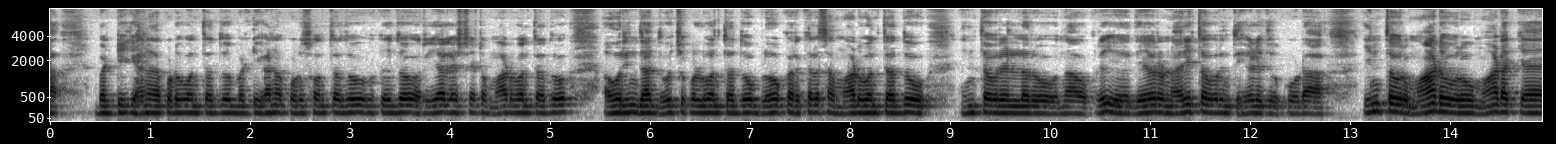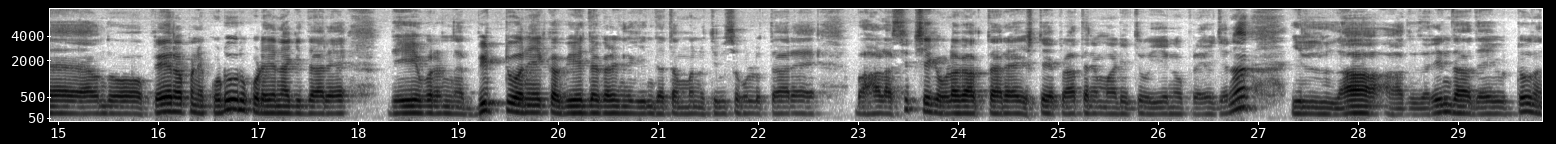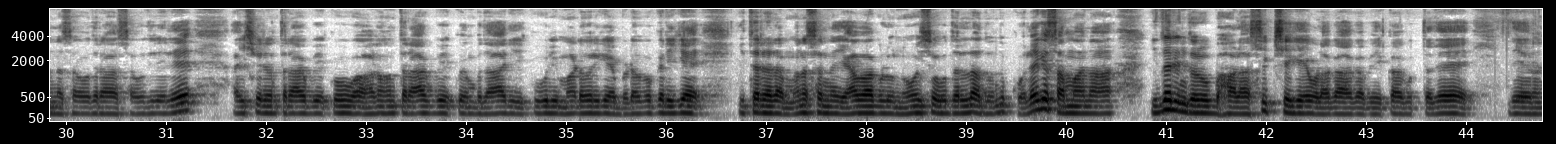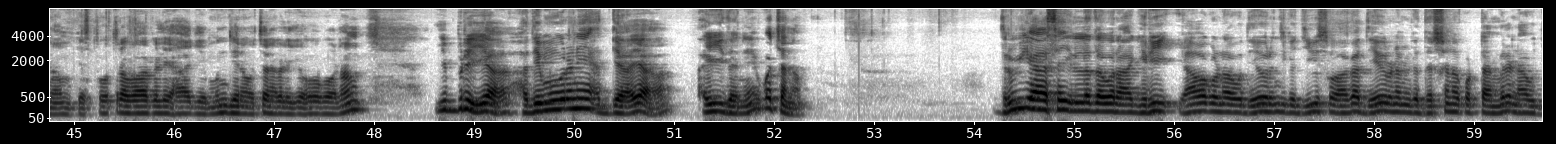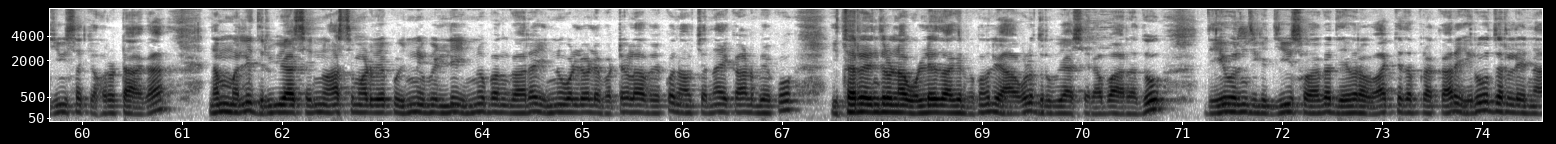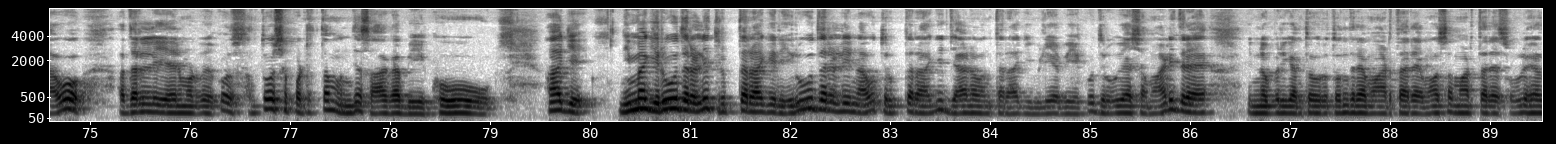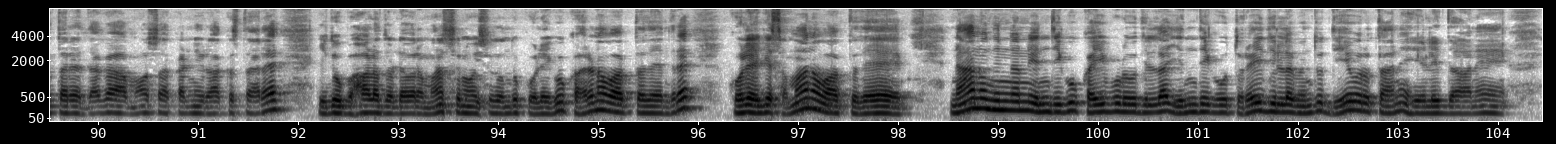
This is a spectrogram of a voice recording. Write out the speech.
ಬಡ್ಡಿಗೆ ಹಣ ಕೊಡುವಂಥದ್ದು, ಬಡ್ಡಿಗೆ ಹಣ ಕೊಡಿಸುವಂಥದ್ದು, ಇದು ರಿಯಲ್ ಎಸ್ಟೇಟ್ ಮಾಡುವಂಥದ್ದು, ಅವರಿಂದ ದೋಚಿಕೊಳ್ಳುವಂಥದ್ದು ಬ್ಲೋಕರ್ ಕೆಲಸ ಮಾಡುವಂಥದ್ದು, ಇಂಥವರೆಲ್ಲರೂ ನಾವು ದೇವರನ್ನು ಅರಿತವರು ಅಂತ ಹೇಳಿದರೂ ಕೂಡ. ಇಂಥವ್ರು ಮಾಡುವರು ಮಾಡೋಕ್ಕೆ ಒಂದು ಪ್ರೇರೇಪಣೆ ಕೊಡೋರು ಕೂಡ ಏನಾಗಿದ್ದಾರೆ? ದೇವರನ್ನು ಬಿಟ್ಟು ಅನೇಕ ವೇದಗಳಿಂದ ತಮ್ಮನ್ನು ತಿಳಿಸಿಕೊಳ್ಳುತ್ತಾರೆ ಬಹಳ ಶಿಕ್ಷೆಗೆ ಒಳಗಾಗ್ತಾರೆ. ಎಷ್ಟೇ ಪ್ರಾರ್ಥನೆ ಮಾಡಿದರೂ ಏನೂ ಪ್ರಯೋಜನ ಇಲ್ಲ. ಆದುದರಿಂದ ದಯವಿಟ್ಟು ನನ್ನ ಸಹೋದರ ಸಹೋದರಿಯರೇ, ಐಶ್ವರ್ಯವಂತರಾಗಬೇಕು ಹಣವಂತರಾಗಬೇಕು ಎಂಬುದಾಗಿ ಕೂಲಿ ಮಾಡೋರಿಗೆ ಬಡಬಗರಿಗೆ ಇತರರ ಮನಸ್ಸನ್ನು ಯಾವಾಗಲೂ ನೋಯಿಸುವುದಲ್ಲ, ಅದೊಂದು ಕೊಲೆಗೆ ಸಮಾನ. ಇದರಿಂದಲೂ ಬಹಳ ಶಿಕ್ಷೆಗೆ ಒಳಗಾಗಬೇಕಾಗುತ್ತದೆ. ದೇವರ ನಾಮಕ್ಕೆ ಸ್ತೋತ್ರವಾಗಲಿ, ಹಾಗೆ ಮುಂದಿನ ವಚನಗಳಿಗೆ ಹೋಗೋಣ. ಇಬ್ರಿಯ ಹದಿಮೂರನೇ ಅಧ್ಯಾಯ ಐದನೇ ವಚನ. ದ್ರವ್ಯಾಸೆ ಇಲ್ಲದವರಾಗಿರಿ. ಯಾವಾಗ ನಾವು ದೇವರೊಂದಿಗೆ ಜೀವಿಸುವಾಗ ದೇವರು ನಮಗೆ ದರ್ಶನ ಕೊಟ್ಟ ಮೇಲೆ ನಾವು ಜೀವಿಸೋಕ್ಕೆ ಹೊರಟಾಗ ನಮ್ಮಲ್ಲಿ ದ್ರವ್ಯಾಸೆ ಇನ್ನೂ ಆಸ್ತಿ ಮಾಡಬೇಕು, ಇನ್ನೂ ಬೆಳ್ಳಿ, ಇನ್ನೂ ಬಂಗಾರ, ಇನ್ನೂ ಒಳ್ಳೆ ಒಳ್ಳೆ ಬಟ್ಟೆಗಳಾಗಬೇಕು, ನಾವು ಚೆನ್ನಾಗಿ ಕಾಣಬೇಕು, ಇತರರಿಂದಲೂ ನಾವು ಒಳ್ಳೆಯದಾಗಿರಬೇಕು ಅಂದರೆ ಯಾವಾಗಲೂ ದ್ರವ್ಯಾಸೆ ಇರಬಾರದು. ದೇವರೊಂದಿಗೆ ಜೀವಿಸುವಾಗ ದೇವರ ವಾಕ್ಯದ ಪ್ರಕಾರ ಇರುವುದರಲ್ಲೇ ನಾವು ಅದರಲ್ಲಿ ಏನು ಮಾಡಬೇಕು, ಸಂತೋಷಪಡುತ್ತಾ ಮುಂದೆ ಸಾಗಬೇಕು. ಹಾಗೆ ನಿಮಗಿರುವುದರಲ್ಲಿ ತೃಪ್ತರಾಗಿರಿ. ಇರುವುದರಲ್ಲಿ ನಾವು ತೃಪ್ತರಾಗಿ ಜಾಣವಂತರಾಗಿ ಬೆಳೆಯಬೇಕು. ದುರ್ವ್ಯಾಸ ಮಾಡಿದರೆ ಇನ್ನೊಬ್ಬರಿಗೆ ಅಂಥವ್ರು ತೊಂದರೆ ಮಾಡ್ತಾರೆ, ಮೋಸ ಮಾಡ್ತಾರೆ, ಸುಳ್ಳು ಹೇಳ್ತಾರೆ, ದಗ, ಮೋಸ, ಕಣ್ಣೀರು ಹಾಕಿಸ್ತಾರೆ. ಇದು ಬಹಳ ದೊಡ್ಡವರ ಮನಸ್ಸು ನೋಯಿಸುವುದೊಂದು ಕೊಲೆಗೂ ಕಾರಣವಾಗ್ತದೆ. ಅಂದರೆ ಕೊಲೆಗೆ ಸಮಾನವಾಗ್ತದೆ. ನಾನು ನಿನ್ನನ್ನು ಎಂದಿಗೂ ಕೈ ಬಿಡುವುದಿಲ್ಲ ಎಂದಿಗೂ ತೊರೆಯುವುದಿಲ್ಲವೆಂದು ದೇವರು ತಾನೇ ಹೇಳಿದ್ದಾನೆ.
